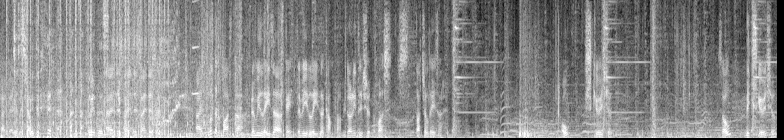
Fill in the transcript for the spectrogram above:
Alright, very good Just job. Look at this. Alright, that's fine, that's fine, that's fine. Alright, look at the bus uh, now. There be laser, okay? There be laser come from. You don't need to shoot the bus. Just touch a laser. Oh, skill issue. So, big skill issue.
